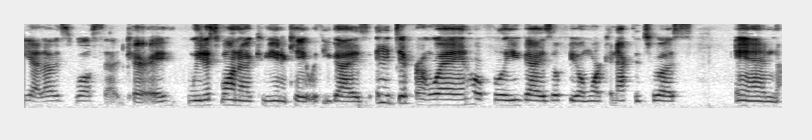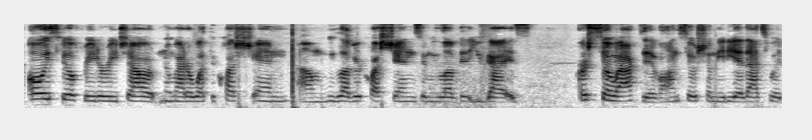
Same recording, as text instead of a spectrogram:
yeah, that was well said, Carrie. We just want to communicate with you guys in a different way, and hopefully, you guys will feel more connected to us. And always feel free to reach out, no matter what the question. Um, we love your questions, and we love that you guys are so active on social media. That's what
